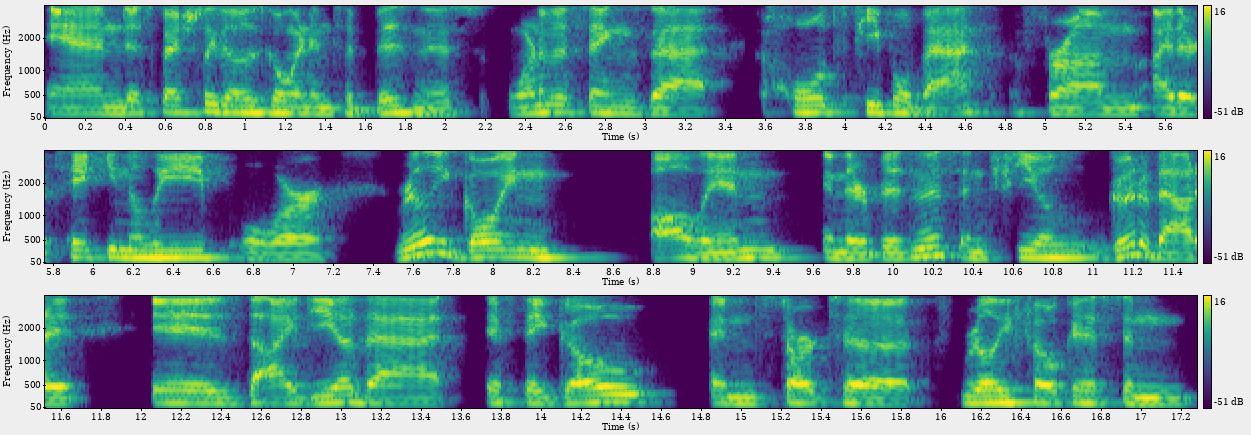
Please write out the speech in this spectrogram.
and especially those going into business, one of the things that holds people back from either taking the leap or really going all in in their business and feel good about it is the idea that if they go and start to really focus and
